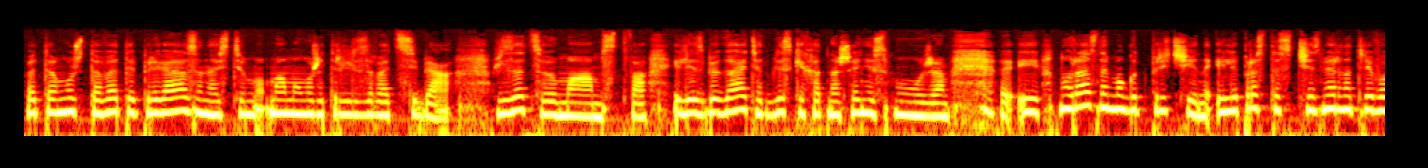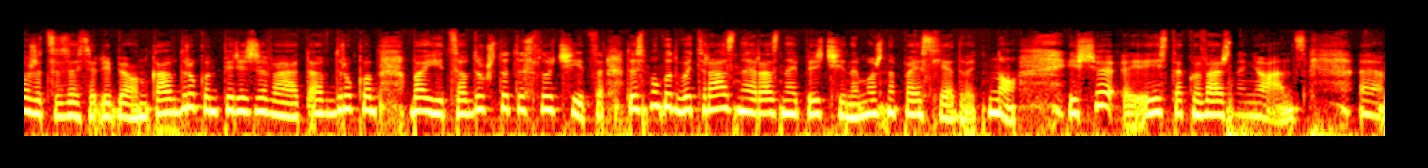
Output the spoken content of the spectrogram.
Потому что в этой привязанности мама может реализовать себя, реализовать свое мамство или избегать от близких отношений с мужем. И, ну, разные могут причины. Или просто просто чрезмерно тревожится за ребенка, а вдруг он переживает, а вдруг он боится, а вдруг что-то случится. То есть могут быть разные-разные причины, можно поисследовать. Но еще есть такой важный нюанс. Э,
